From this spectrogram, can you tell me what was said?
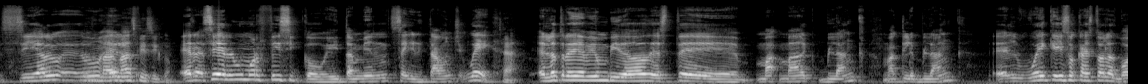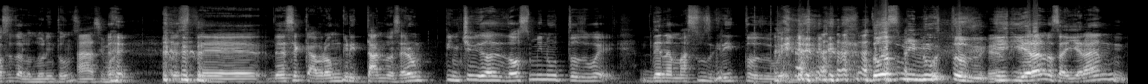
Sí, algo... más, más, físico. Era, sí, el humor físico, güey, y también se gritaba un chico, güey. El otro día vi un video de este Mac Blanc, Mac LeBlanc, el güey que hizo casi todas las voces de los Looney Tunes. Ah, sí, este, de ese cabrón gritando. O sea, era un pinche video de dos minutos, güey. De nada más sus gritos, güey. dos minutos, güey. Y, eran, o sea, y eran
